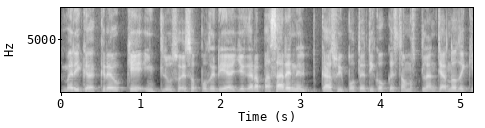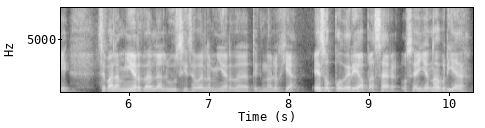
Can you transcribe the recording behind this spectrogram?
América, creo que incluso eso podría llegar a pasar en el caso hipotético que estamos planteando de que se va la mierda la luz y se va a la mierda la tecnología. Eso podría pasar. O sea, ya no habría,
